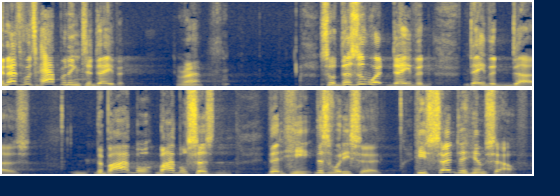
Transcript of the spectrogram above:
And that's what's happening to David. All right? So this is what David David does. The Bible Bible says that he this is what he said. He said to himself,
